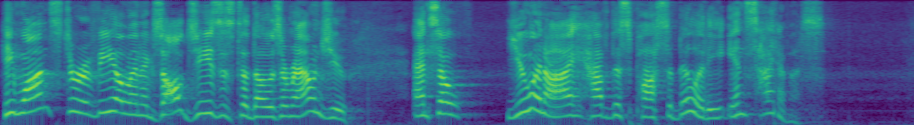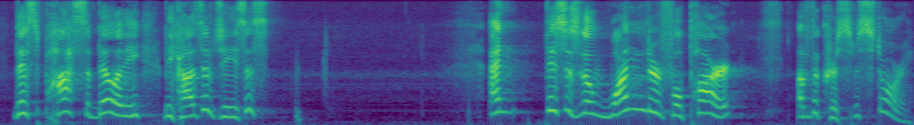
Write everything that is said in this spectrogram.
He wants to reveal and exalt Jesus to those around you. And so you and I have this possibility inside of us. This possibility because of Jesus. And this is the wonderful part of the Christmas story.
